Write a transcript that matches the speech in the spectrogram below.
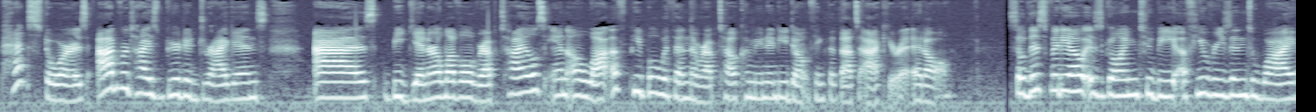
pet stores advertise bearded dragons as beginner level reptiles, and a lot of people within the reptile community don't think that that's accurate at all. So, this video is going to be a few reasons why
